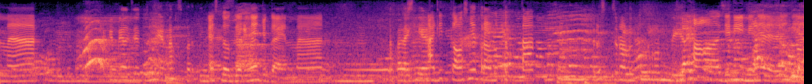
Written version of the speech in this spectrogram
enak, Perkedel jagungnya enak sepertinya. es dogernya juga enak. Apalagi ya. Adit kaosnya terlalu ketat. Terus terlalu turun deh. Oh, jadi ininya ada dia.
